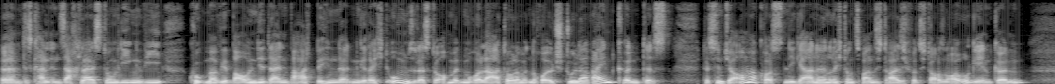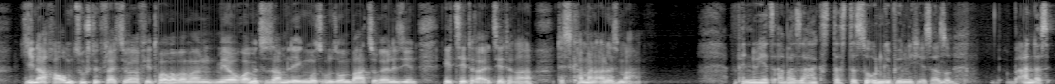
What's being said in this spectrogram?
Ähm, das kann in Sachleistungen liegen wie, guck mal, wir bauen dir dein Bad behindertengerecht um, sodass du auch mit einem Rollator oder mit einem Rollstuhl da rein könntest. Das sind ja auch mal Kosten, die gerne in Richtung 20, 30, 40.000 Euro gehen können. Je nach Raumzuschnitt vielleicht sogar noch viel teurer, weil man mehrere Räume zusammenlegen muss, um so ein Bad zu realisieren, etc. etc. Das kann man alles machen. Wenn du jetzt aber sagst, dass das so ungewöhnlich ist, also anders.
